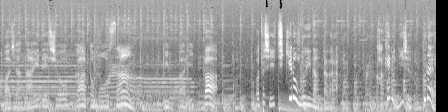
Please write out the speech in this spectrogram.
派じゃないでしょうかともさん。立派立派。私1キロ無理なんだからかける26だよ。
